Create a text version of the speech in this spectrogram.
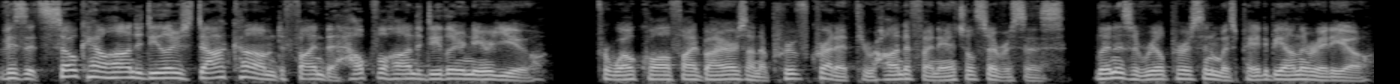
visit SoCalHondaDealers.com to find the helpful Honda dealer near you. For well qualified buyers on approved credit through Honda Financial Services. Lynn is a real person, was paid to be on the radio.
